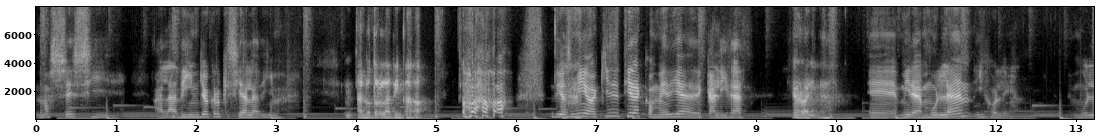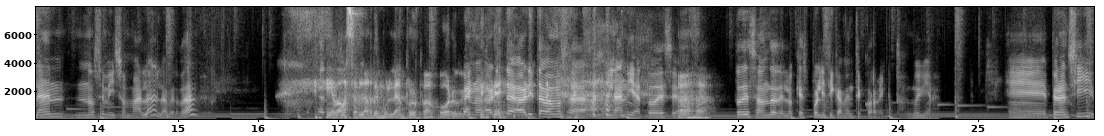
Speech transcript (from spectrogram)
no sé si Aladín, yo creo que sí Aladín. Al otro Aladín. Dios mío, aquí se tira comedia de calidad. Qué barbaridad. Eh, mira, Mulan, híjole. Mulan no se me hizo mala, la verdad. vamos a hablar de Mulan, por favor. Bueno, ahorita, vamos a, Mulan y a todo ese, toda esa onda de lo que es políticamente correcto. Muy bien. Eh, pero en sí,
